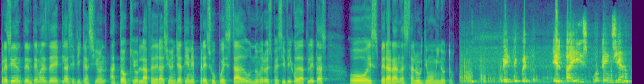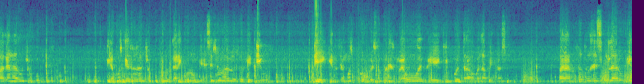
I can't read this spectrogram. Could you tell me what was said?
Presidente, en temas de clasificación a Tokio, ¿la federación ya tiene presupuestado un número específico de atletas o esperarán hasta el último minuto? Ven, te cuento. El país potencia va a ganar ocho cupos. Esperamos que esos ocho cupos los gane Colombia. Ese es uno de los objetivos de, que nos hemos propuesto con el nuevo eh, equipo de trabajo en la federación. Para nosotros es claro que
